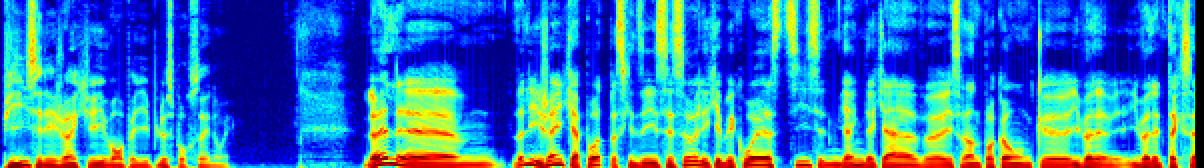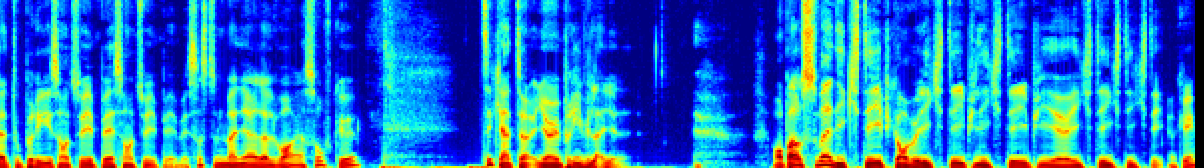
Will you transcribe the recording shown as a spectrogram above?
Puis, c'est des gens qui vont payer plus pour ça, anyway. Là, là, les gens, ils capotent parce qu'ils disent, c'est ça, les Québécois, c'est une gang de caves, euh, ils se rendent pas compte qu'ils veulent, ils veulent être taxés à tout prix, sont-tu épais, sont-tu épais. Ben, ça, c'est une manière de le voir, sauf que, tu sais, quand il y a un privilège, on parle souvent d'équité, puis qu'on veut l'équité, puis l'équité, puis euh, équité, équité, équité, ok?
